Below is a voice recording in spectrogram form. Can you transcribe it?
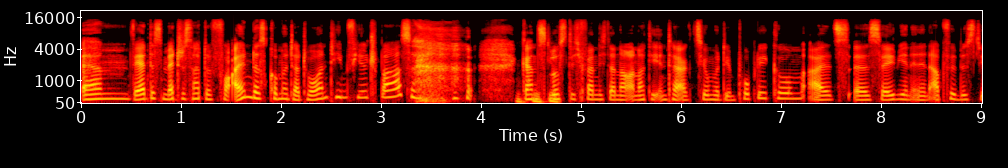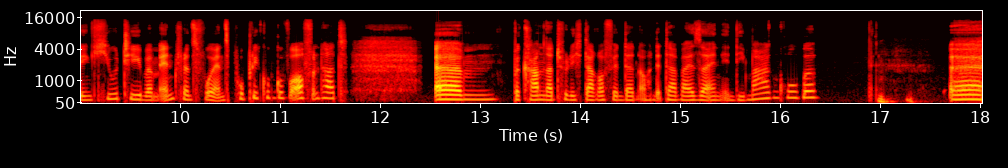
Ähm, während des Matches hatte vor allem das Kommentatorenteam viel Spaß. Ganz lustig fand ich dann auch noch die Interaktion mit dem Publikum, als äh, Sabian in den Apfelbiss den QT beim Entrance vorher ins Publikum geworfen hat. Ähm, bekam natürlich daraufhin dann auch netterweise einen in die Magengrube. Äh,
